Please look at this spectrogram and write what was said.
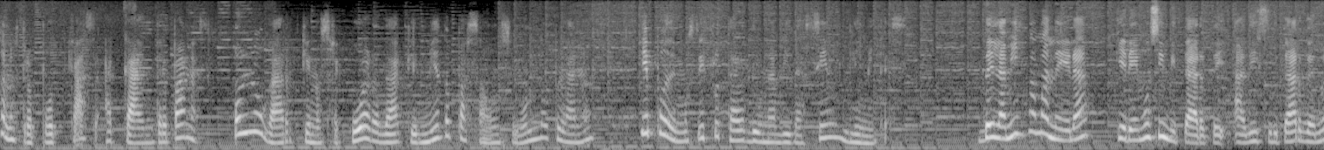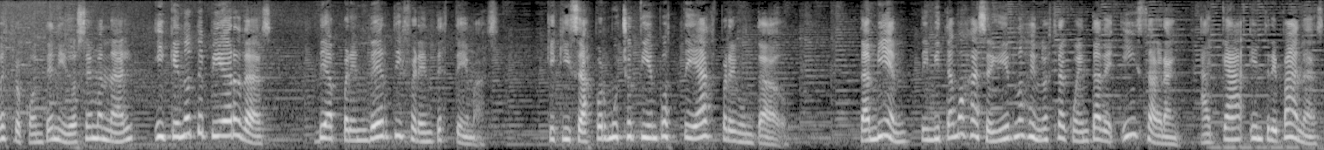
a nuestro podcast Acá entre Panas, un lugar que nos recuerda que el miedo pasa a un segundo plano y podemos disfrutar de una vida sin límites. De la misma manera, queremos invitarte a disfrutar de nuestro contenido semanal y que no te pierdas de aprender diferentes temas que quizás por mucho tiempo te has preguntado. También te invitamos a seguirnos en nuestra cuenta de Instagram, acá entre panas,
